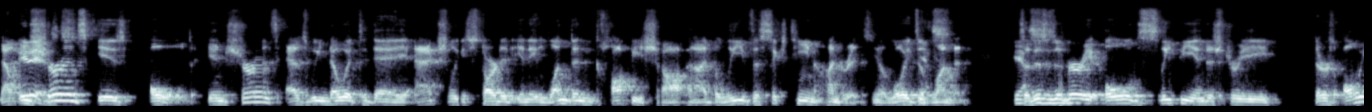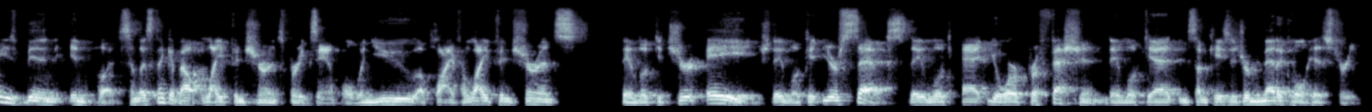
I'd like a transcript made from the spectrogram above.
Now, it insurance is. is. old. Insurance, as we know it today, actually started in a London coffee shop, and I believe the 1600s, you know, Lloyd's yes. of London. Yes. So this is a very old, sleepy industry. There's always been inputs. And let's think about life insurance, for example. When you apply for life insurance, They look at your age, they look at your sex, they look at your profession, they look at, in some cases, your medical history.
